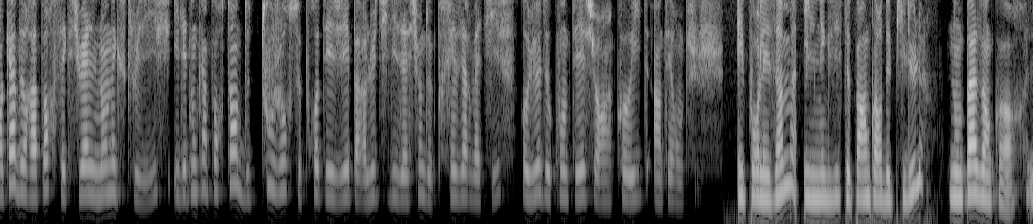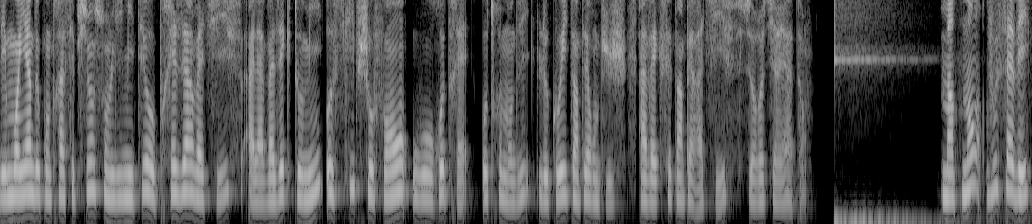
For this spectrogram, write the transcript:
En cas de rapport sexuel non exclusif, il est donc important de toujours se protéger par l'utilisation de préservatifs au lieu de compter sur un coït interrompu. Et pour les hommes, il n'existe pas encore de pilule? Non, pas encore. Les moyens de contraception sont limités au préservatif, à la vasectomie, au slip chauffant ou au retrait, autrement dit le coït interrompu. Avec cet impératif, se retirer à temps. Maintenant, vous savez,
